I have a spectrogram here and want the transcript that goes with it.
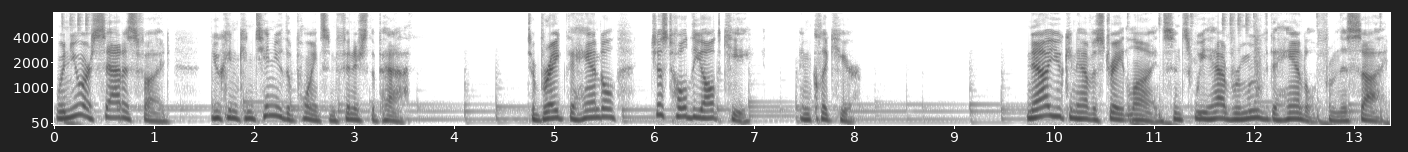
When you are satisfied, you can continue the points and finish the path. To break the handle, just hold the Alt key and click here. Now you can have a straight line since we have removed the handle from this side.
